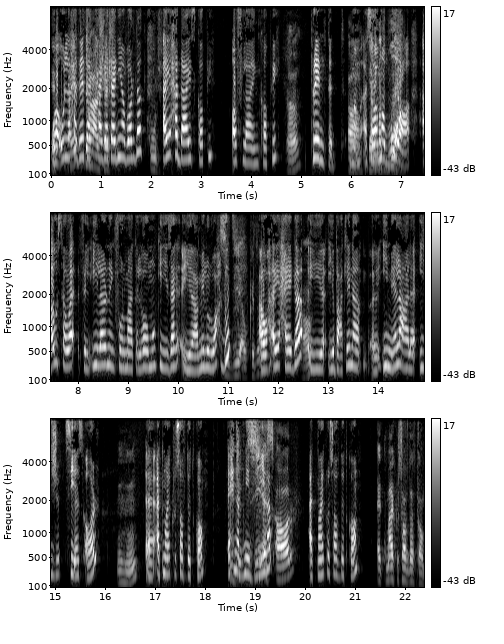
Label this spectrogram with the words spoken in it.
وأقول يعني لحضرتك اكتبها على حاجة. تانية برضك؟ قولي. أي حد عايز copy offline copy printed آه، يعني سواء مطبوع. مطبوعه أو سواء في ال e-learning format اللي هو ممكن يزا- يعمله لوحده CD أو كده. أو أي حاجة آه. يبعت لنا ايميل على egypt csr at microsoft.com إحنا بنديها CSR at microsoft.com at microsoft.com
